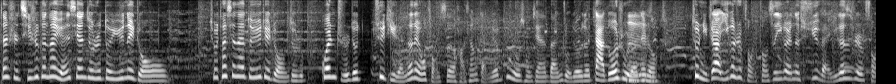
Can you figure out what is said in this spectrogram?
但是其实跟他原先就是对于那种，就是他现在对于这种就是官职就具体人的那种讽刺，好像感觉不如从前版主就是对大多数人那种就是你知道，一个是讽讽刺一个人的虚伪，一个是讽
